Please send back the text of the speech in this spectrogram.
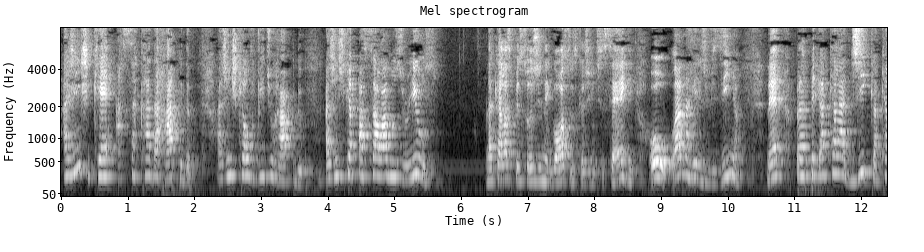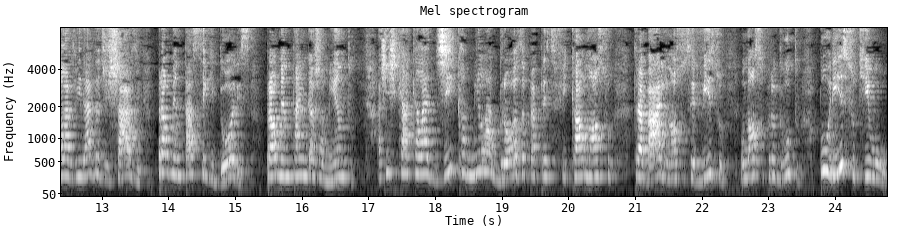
A gente quer a sacada rápida, a gente quer o vídeo rápido, a gente quer passar lá nos Reels daquelas pessoas de negócios que a gente segue ou lá na rede vizinha né? Para pegar aquela dica, aquela virada de chave para aumentar seguidores, para aumentar engajamento. A gente quer aquela dica milagrosa para precificar o nosso trabalho, o nosso serviço, o nosso produto. Por isso que o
